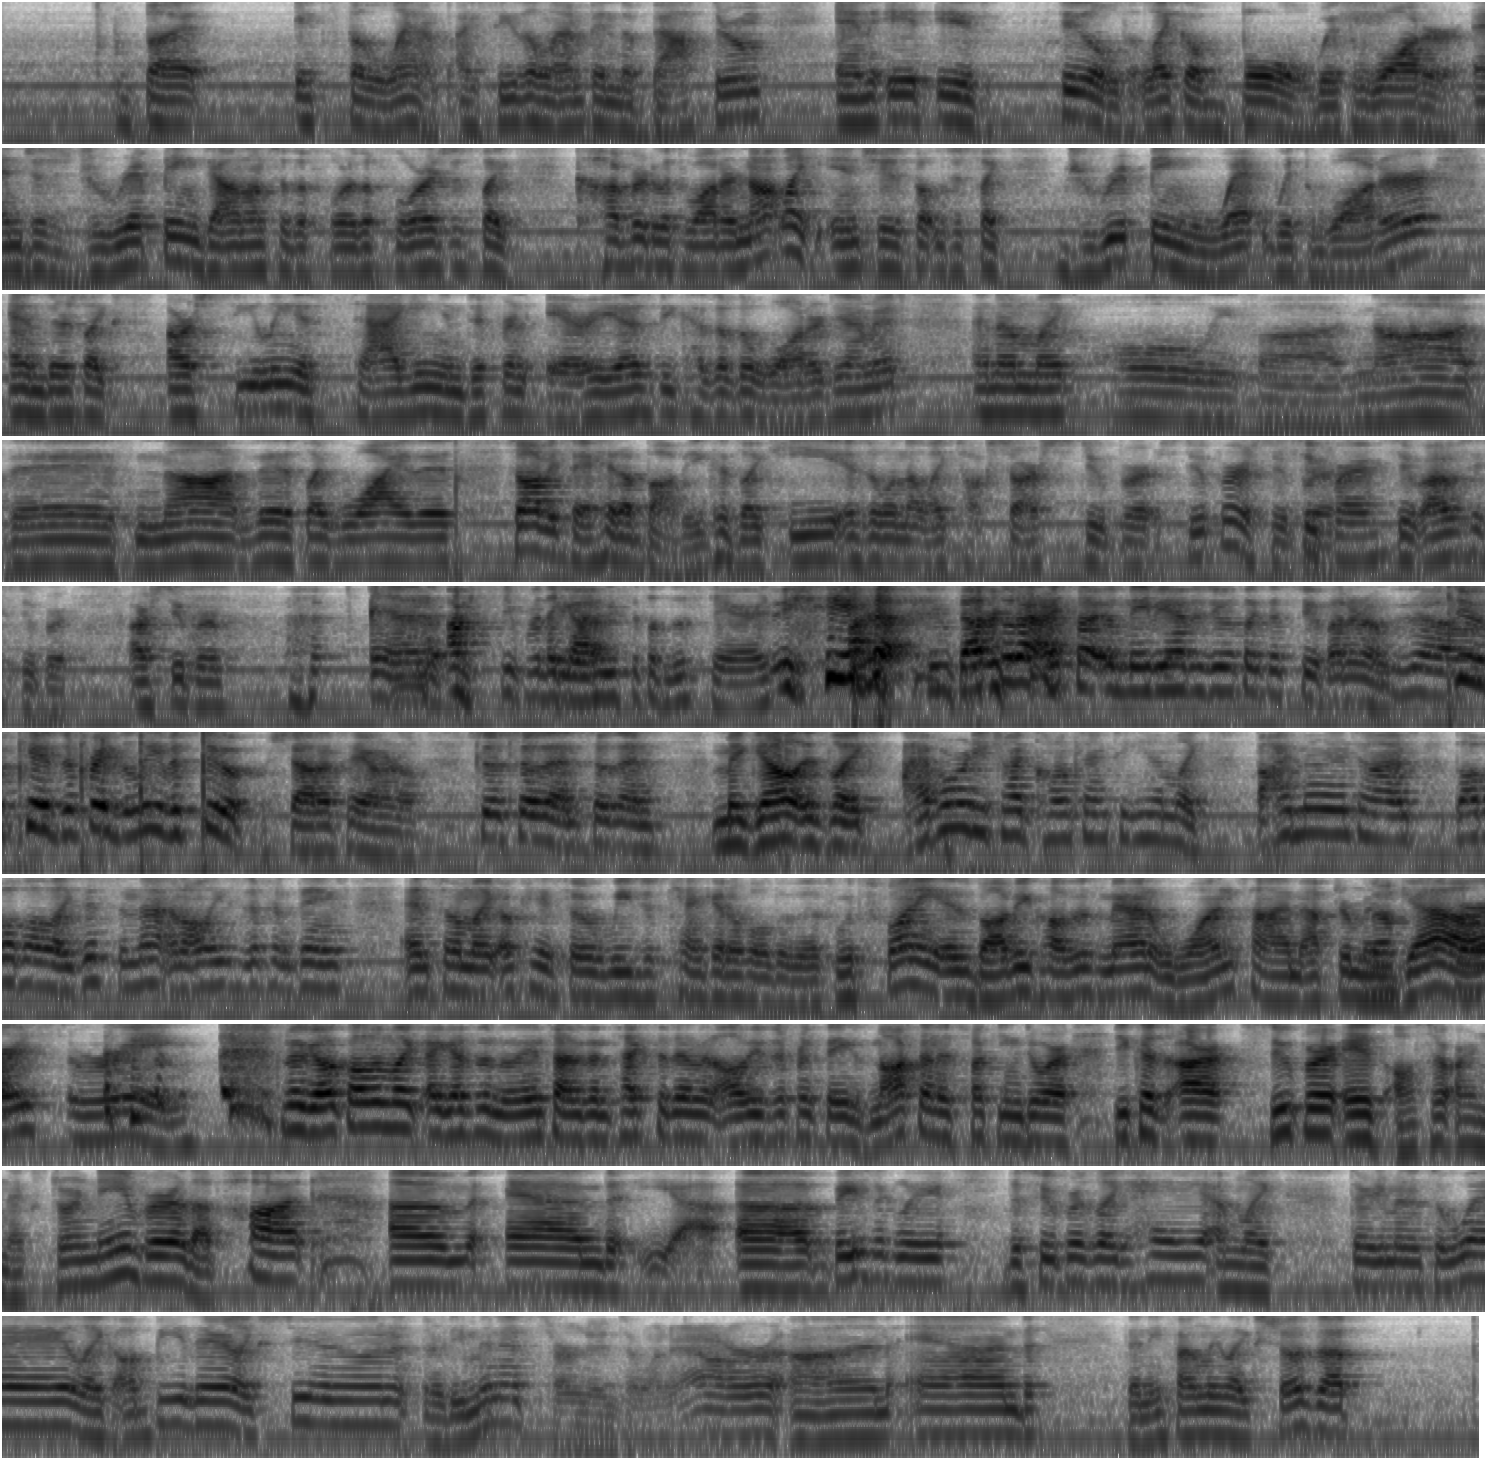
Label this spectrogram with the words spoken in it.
but it's the lamp. I see the lamp in the bathroom, and it is filled like a bowl with water and just dripping down onto the floor. The floor is just like covered with water, not like inches, but just like dripping wet with water. And there's like our ceiling is sagging in different areas because of the water damage. And I'm like, holy fuck, not this, not this. Like, why this? So obviously, I hit up Bobby because like he is the one that like talks to our stupor, stupor, or super, Super. Super. I would say super. Our super. And Our super, the guy Yeah. who sits on the stairs. yeah, Our super. that's what I, I thought. it Maybe had to do with like the stoop. I don't know. No. Stoop kids afraid to leave a stoop. Shout out to Arnold. So so then so then Miguel is like, I've already tried contacting him like five million times. Blah blah blah, like this and that and all these different things. And so I'm like, okay, so we just can't get a hold of this. What's funny is Bobby calls this man one time after The Miguel. first ring. Miguel called him like I guess a million times and texted him and all these different things. Knocked on his fucking door because our super is also our next door neighbor. That's hot. Um, and yeah, uh, basically the super's like, hey, I'm like 30 minutes away. Like I'll be there like soon. 30 minutes turned into one hour. Um, and then he finally like shows up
